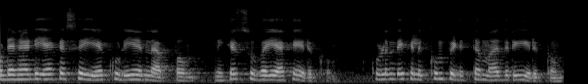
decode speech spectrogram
உடனடியாக செய்யக்கூடிய இந்த அப்பம் மிக சுவையாக இருக்கும். குழந்தைகளுக்கும் பிடித்த மாதிரி இருக்கும்.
